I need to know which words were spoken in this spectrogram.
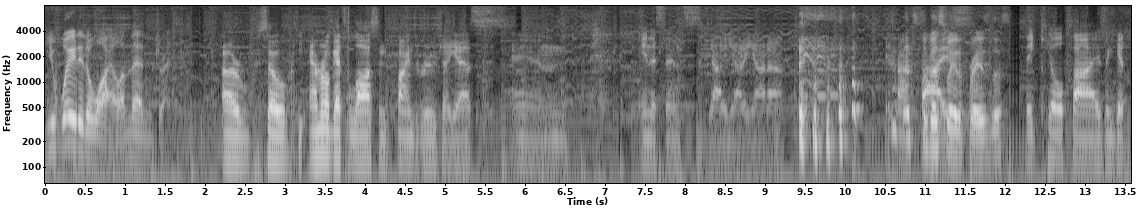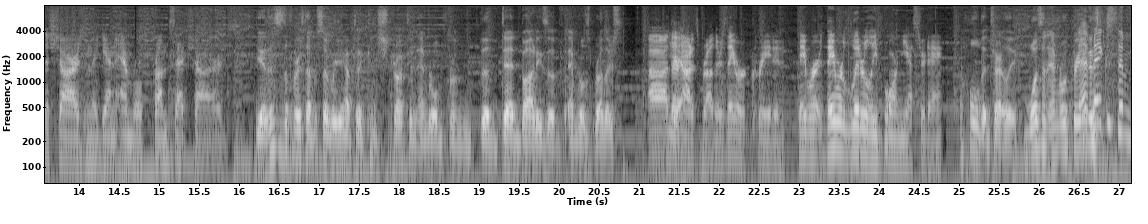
you waited a while and then drank. Uh, so he, Emerl gets lost and finds Rouge, I guess, and innocence, yada yada yada. They found That's the best way to phrase this. They kill Fies and get the shards, and they get an emerald from said shards. Yeah, this is the first episode where you have to construct an emerald from the dead bodies of Emerl's brothers. Uh, they're Yeah. not his brothers. They were created. They were they were literally born yesterday. Hold it, Charlie. Wasn't Emerl created? That makes them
